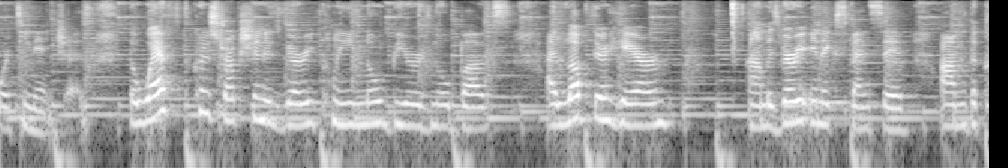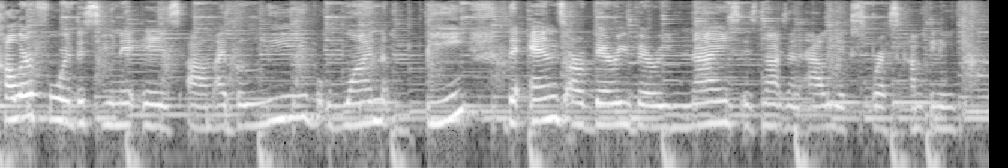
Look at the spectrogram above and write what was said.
14 inches. The weft construction is very clean, no beers, no bugs. I love their hair. Um, it's very inexpensive. Um, the color for this unit is, um, I believe, 1B. The ends are very, very nice. It's not an AliExpress company.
